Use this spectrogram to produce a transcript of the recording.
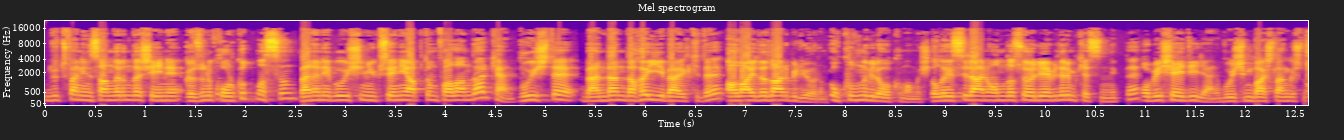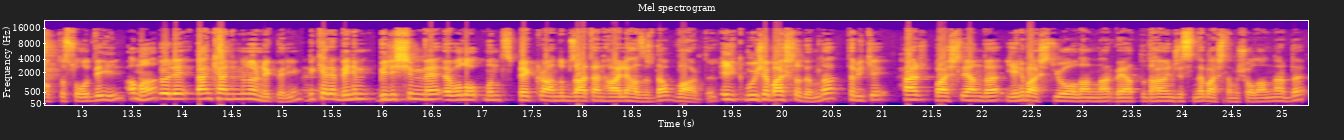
lütfen insanların da şeyini gözünü korkutmasın. Ben hani bu işin yükseğini yaptım falan derken bu işte benden daha iyi belki de alaylılar biliyorum. Okulunu bile okumamış. Dolayısıyla hani onu da söyleyebilirim kesinlikle. O bir şey değil yani. Bu işin başlangıç noktası o değil. Ama böyle ben kendimden örnek vereyim. Bir kere benim bilişim ve development background'um zaten hali hazırda vardı. İlk bu işe başladığımda tabii ki her başlayan da yeni başlıyor olanlar veyahut da daha öncesinde başlamış olanlar da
